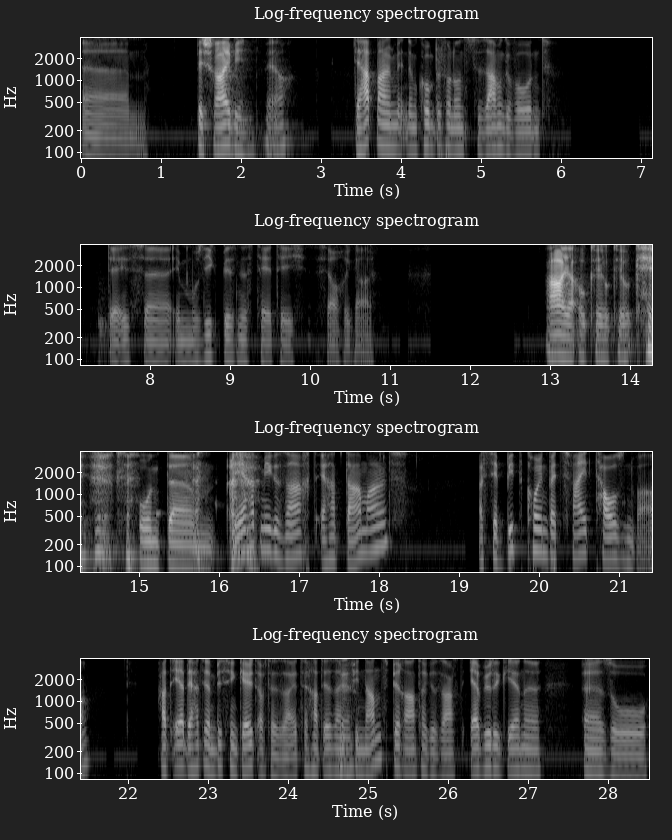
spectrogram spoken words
ähm, Beschreib ihn, ja. der hat mal mit einem Kumpel von uns zusammen gewohnt. Der ist äh, im Musikbusiness tätig, ist ja auch egal. Ah ja, okay, okay, okay. Und ähm, er hat mir gesagt, er hat damals, als der Bitcoin bei 2000 war, hat er, der hat ja ein bisschen Geld auf der Seite, hat er seinem Ja. Finanzberater gesagt, er würde gerne äh, so,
